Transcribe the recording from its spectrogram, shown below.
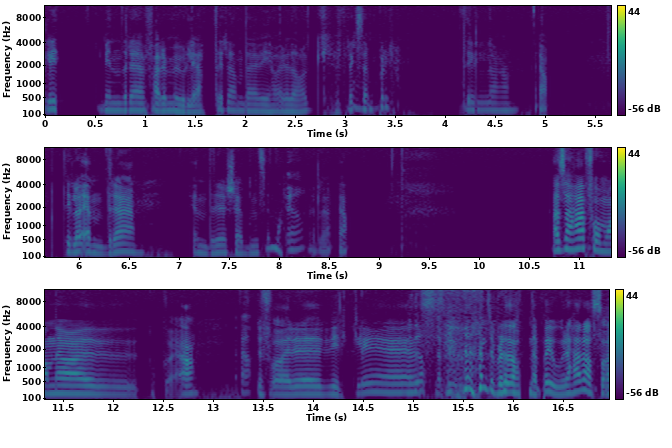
Litt mindre færre muligheter enn det vi har i dag, f.eks. Mm. Til, eh, ja, til å endre, endre skjebnen sin, da. Ja. Eller, ja. Altså, her får man jo Ja. Ja. Du får uh, virkelig jorda. du ble dratt ned på jordet her, altså.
